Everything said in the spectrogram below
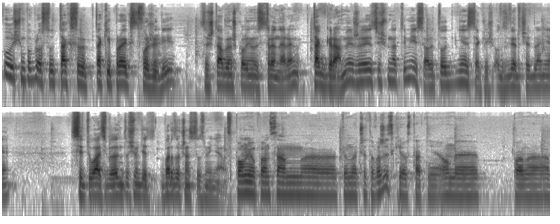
to myśmy po prostu tak sobie, taki projekt stworzyli ze sztabem szkoleniowym, z trenerem, tak gramy, że jesteśmy na tym miejscu, ale to nie jest jakieś odzwierciedlenie sytuacji, bo to się będzie bardzo często zmieniało. Wspomniał Pan sam e, te mecze towarzyskie ostatnie. One Pana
